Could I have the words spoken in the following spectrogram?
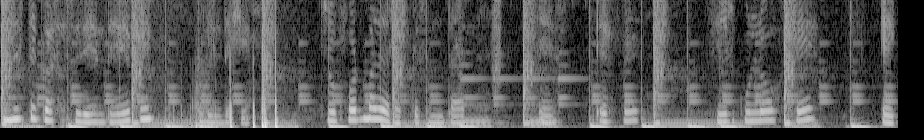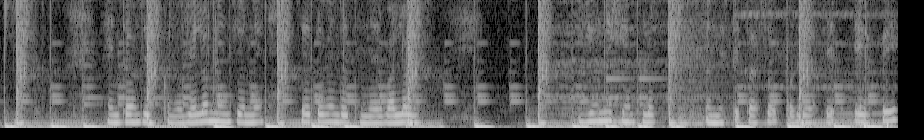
En este caso sería el de f y el de g. Su forma de representar es f círculo g x. Entonces, como ya lo mencioné, se deben de tener valores. Y un ejemplo en este caso podría ser f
